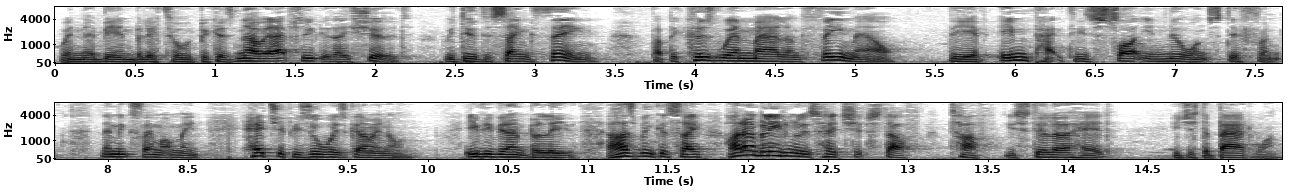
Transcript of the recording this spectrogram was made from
when they're being belittled, because no, absolutely they should. We do the same thing, but because we're male and female, the impact is slightly nuanced, different. Let me explain what I mean. Headship is always going on. Even if you don't believe, a husband could say, I don't believe in all this headship stuff. Tough. You're still her head. You're just a bad one.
